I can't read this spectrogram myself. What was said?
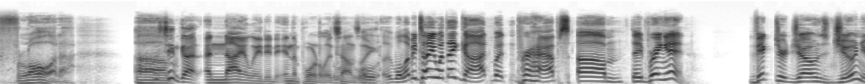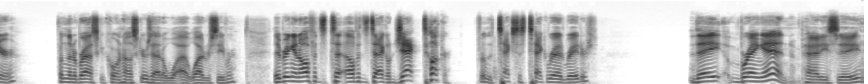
Florida. Um, This team got annihilated in the portal. It sounds like. Well, well, let me tell you what they got, but perhaps um, they bring in Victor Jones Jr. from the Nebraska Cornhuskers at a wide receiver. They bring in offensive, ta- offensive tackle Jack Tucker from the Texas Tech Red Raiders. They bring in Patty C,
